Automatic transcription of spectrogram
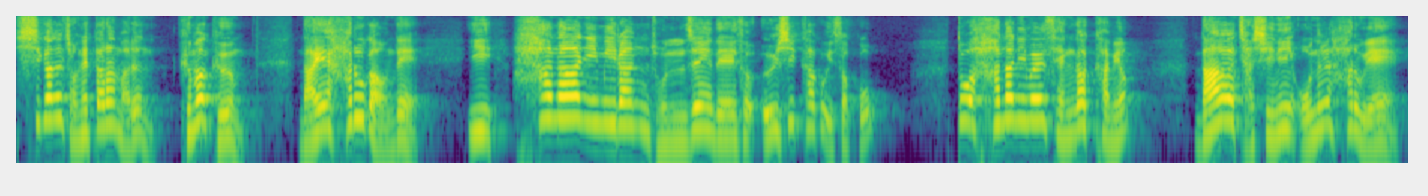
시간을 정했다는 말은 그만큼 나의 하루 가운데 이 하나님이란 존재에 대해서 의식하고 있었고 또 하나님을 생각하며 나 자신이 오늘 하루에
